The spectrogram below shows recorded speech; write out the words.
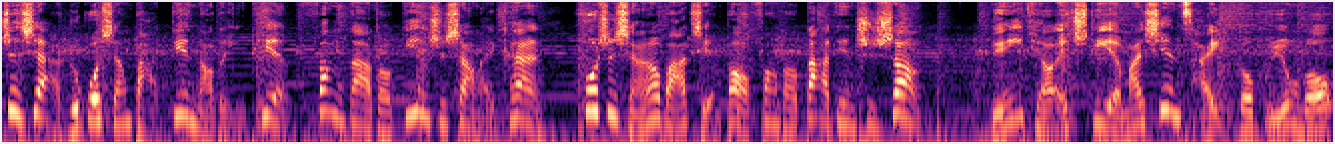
这下如果想把电脑的影片放大到电视上来看，或是想要把简报放到大电视上，连一条 HDMI 线材都不用喽。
